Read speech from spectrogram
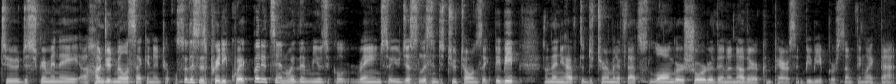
to discriminate a 100 millisecond interval. So this is pretty quick, but it's in with within musical range. So you just listen to two tones like beep beep, and then you have to determine if that's longer or shorter than another comparison, beep beep or something like that.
